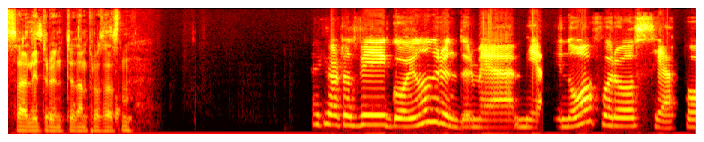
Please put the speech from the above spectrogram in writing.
seg litt rundt i den prosessen? Det er klart at Vi går jo noen runder med, med nå for å se på,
